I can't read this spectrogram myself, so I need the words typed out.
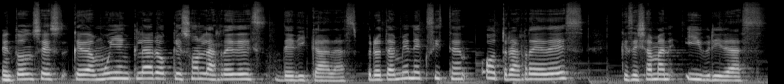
Entonces queda muy en claro qué son las redes dedicadas, pero también existen otras redes que se llaman híbridas.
